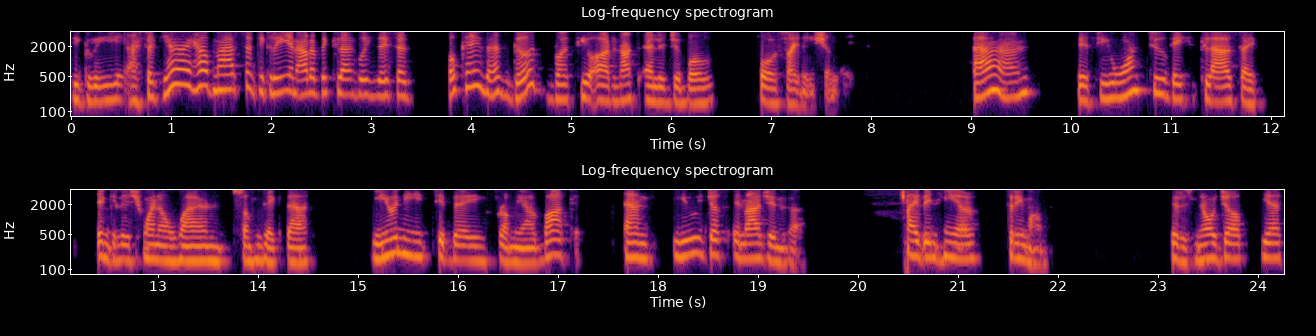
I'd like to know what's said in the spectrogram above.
degree?" I said, "Yeah, I have master degree in Arabic language." They said, "Okay, that's good, but you are not eligible for financial aid." And if you want to take a class like English 101, something like that, you need to pay from your pocket. And you just imagine that. I've been here three months. There is no job yet,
